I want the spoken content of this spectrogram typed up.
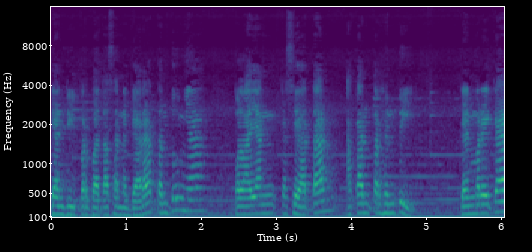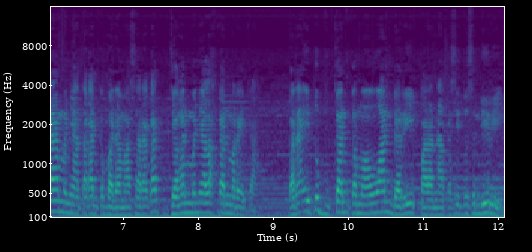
dan di perbatasan negara tentunya pelayan kesehatan akan terhenti dan mereka menyatakan kepada masyarakat jangan menyalahkan mereka karena itu bukan kemauan dari para nakes itu sendiri.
